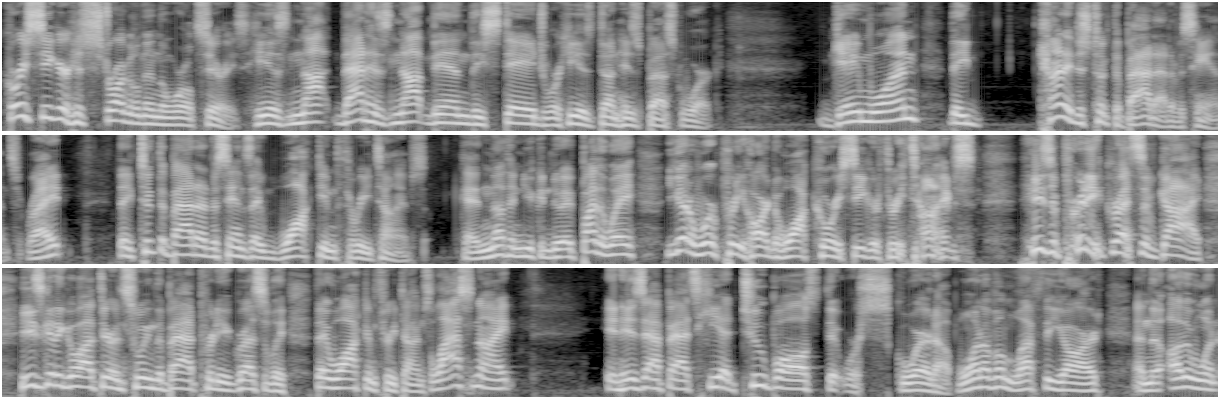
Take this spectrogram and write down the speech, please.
Corey Seager has struggled in the World Series. He has not that has not been the stage where he has done his best work. Game one, they kind of just took the bat out of his hands, right? They took the bat out of his hands. They walked him three times. Okay, nothing you can do. By the way, you got to work pretty hard to walk Corey Seager three times. He's a pretty aggressive guy. He's going to go out there and swing the bat pretty aggressively. They walked him three times. Last night, in his at bats, he had two balls that were squared up. One of them left the yard, and the other one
